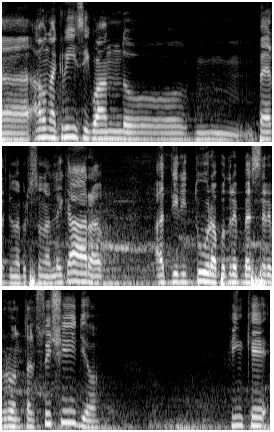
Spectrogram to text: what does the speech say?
Uh, ha una crisi quando mh, perde una persona alle cara, addirittura potrebbe essere pronta al suicidio, finché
